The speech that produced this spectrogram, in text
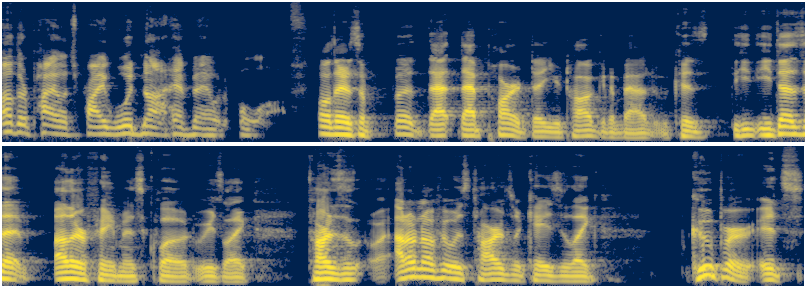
other pilots probably would not have been able to pull off. Well, there's a but that that part that you're talking about because he, he does that other famous quote where he's like, "Tars." I don't know if it was Tars or Casey. Like, Cooper, it's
